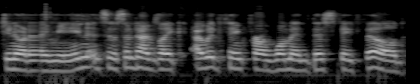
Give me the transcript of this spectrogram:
Do you know what I mean? And so sometimes, like I would think for a woman this faith filled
